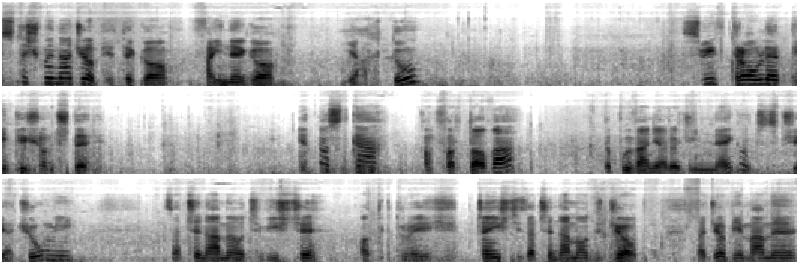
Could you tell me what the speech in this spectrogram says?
Jesteśmy na dziobie tego fajnego jachtu. Swift Trawler 54. Jednostka komfortowa do pływania rodzinnego czy z przyjaciółmi. Zaczynamy oczywiście od którejś części, zaczynamy od dziobu. Na dziobie mamy,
